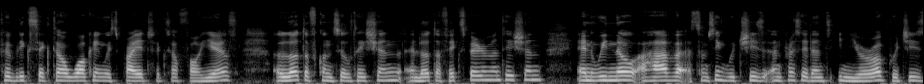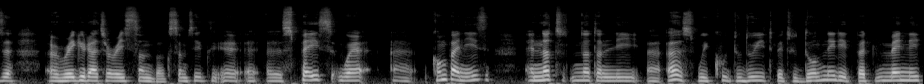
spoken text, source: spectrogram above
public sector working with private sector for years, a lot of consultation, a lot of experimentation, and we now have something which is unprecedented in Europe, which is a, a regulatory sandbox, something a, a space where uh, companies and not not only uh, us we could do it but we don't need it. But many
